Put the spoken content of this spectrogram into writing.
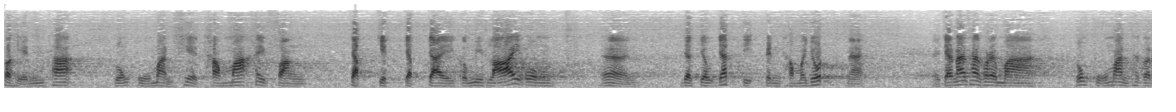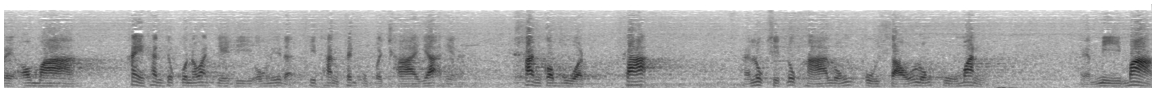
ก็เห็นพระหลวงปู่มั่นเทศธรรมะให้ฟังจับจิตจับใจก็มีหลายองค์อยากจะยัตติเป็นธรรมยศนะจากนั้นท่านก็เลยมาหลวงปู่มั่นท่านก็เลยเอามา ให้ท่านเจ้าคุณวัดเจดี องค์นี้แหละที่ท่านเป็นอุปชายะเนี่ยท่านก็บวชพระลูกศิษย์ลูกหาหลวงปู่เสาหลวงปู่มั่น มีมาก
